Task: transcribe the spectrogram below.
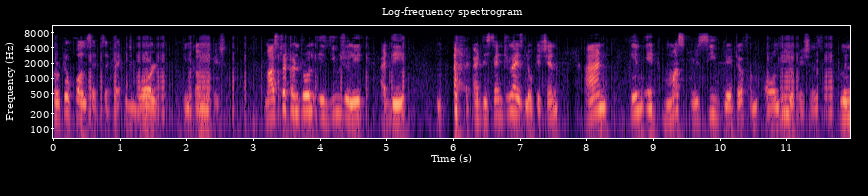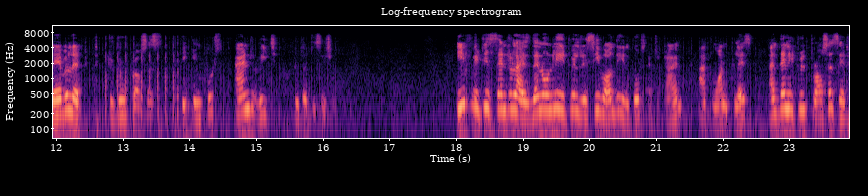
protocols etc. involved in communication. Master control is usually at the at the centralized location and in it must receive data from all the locations to enable it to do process the inputs and reach to the decision. If it is centralized, then only it will receive all the inputs at a time at one place and then it will process it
